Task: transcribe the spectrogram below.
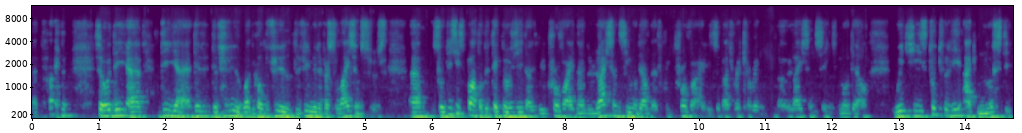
That's. So the uh, the uh, the the view what we call the Veeam, the Veeam Universal Licensors. Um, so this is part of the technology that we provide, and the licensing model that we provide is about recurring uh, licensing model, which is totally agnostic.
